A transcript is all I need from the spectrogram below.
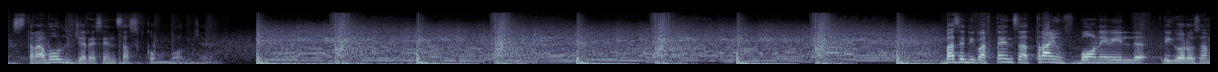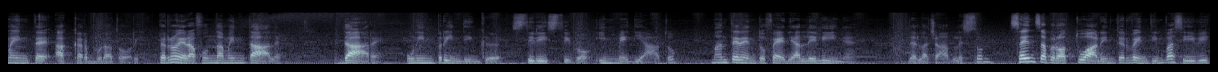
Stravolgere senza sconvolgere. Base di partenza Triumph Bonneville rigorosamente a carburatori. Per noi era fondamentale dare un imprinting stilistico immediato, mantenendo fede alle linee della Charleston, senza però attuare interventi invasivi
